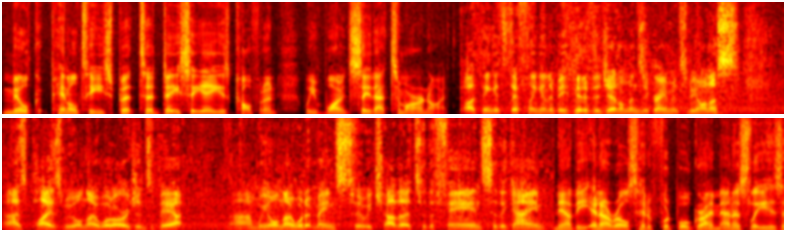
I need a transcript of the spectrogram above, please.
milk penalties, but uh, DCE is confident we won't see that tomorrow night. I think it's definitely going to be a bit of the gentleman's agreement, to be honest. As players, we all know what Origin's about. Um, we all know what it means to each other, to the fans, to the game. Now, the NRL's head of football, Graham Annesley, has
